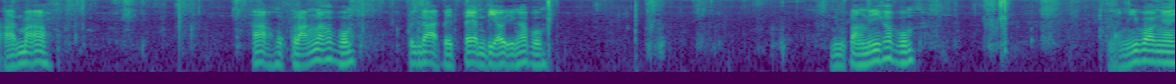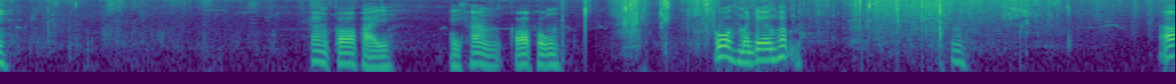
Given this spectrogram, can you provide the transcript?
ผ่านมาห้าหกหลังแล้วครับผม เพิ่งได้ไปแต้มเดียวเองครับผม อยู่ฝั่งนี้ครับผม หลังนี้ว่าไง ข้างกอไผ่ไอ้ข้างกอพง โอ้เหมือนเดิมครับอืมเอา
